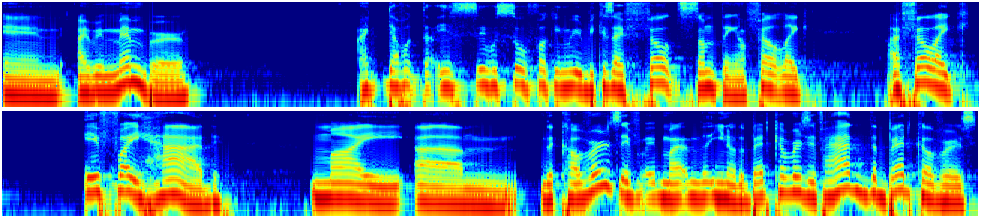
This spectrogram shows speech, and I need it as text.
And I remember I that, was, that is, it was so fucking weird because I felt something. I felt like I felt like if I had my um the covers, if my you know the bed covers, if I had the bed covers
